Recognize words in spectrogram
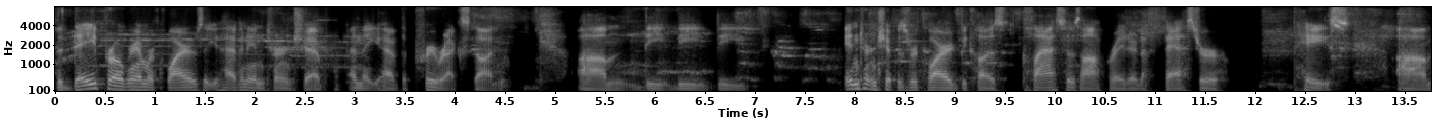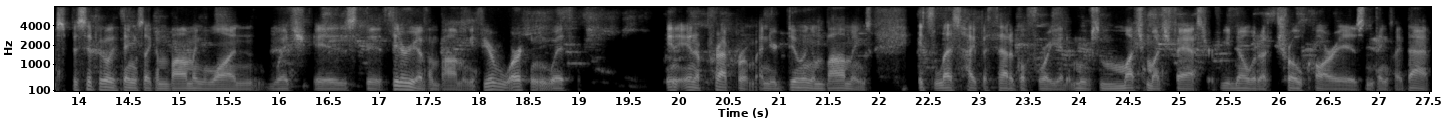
The day program requires that you have an internship and that you have the prereqs done. Um, the, the, the internship is required because classes operate at a faster pace. Um, specifically, things like embalming one, which is the theory of embalming. If you're working with in, in a prep room and you're doing embalmings, it's less hypothetical for you and it moves much, much faster. If you know what a trocar is and things like that.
